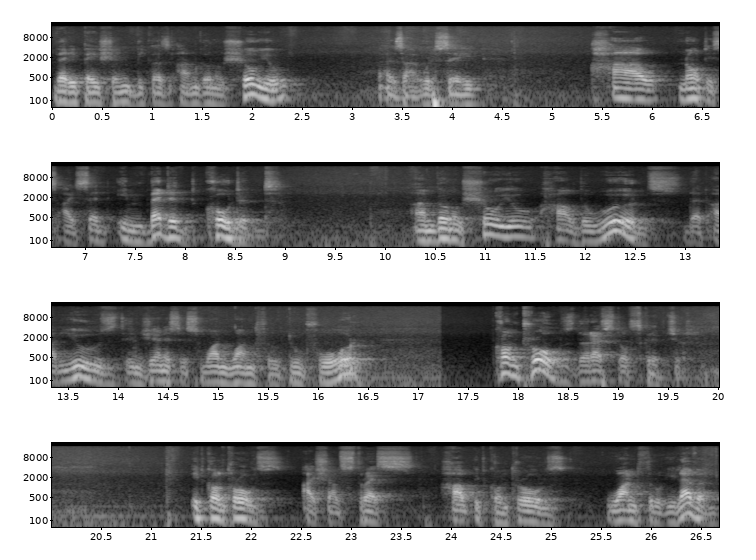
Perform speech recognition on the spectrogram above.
very patient because I'm going to show you, as I will say, how, notice I said embedded, coded. I'm going to show you how the words that are used in Genesis 1 1 through 2 4 controls the rest of Scripture. It controls, I shall stress, how it controls 1 through 11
